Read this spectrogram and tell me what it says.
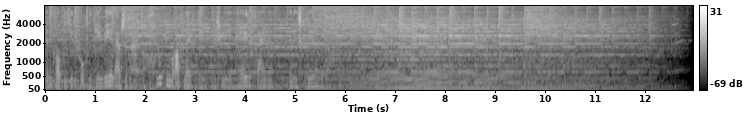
En ik hoop dat je de volgende keer weer luistert naar een gloednieuwe aflevering. Ik wens jullie een hele fijne en inspirerende dag.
